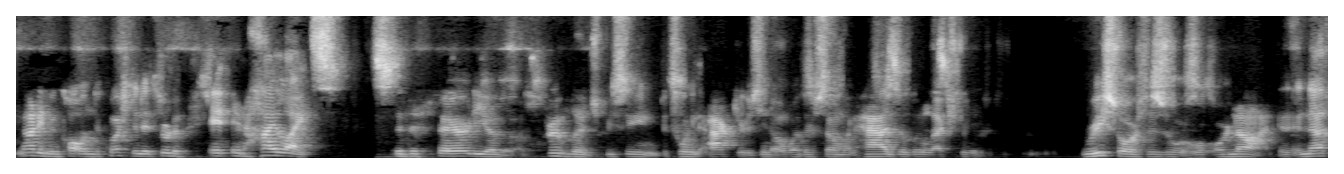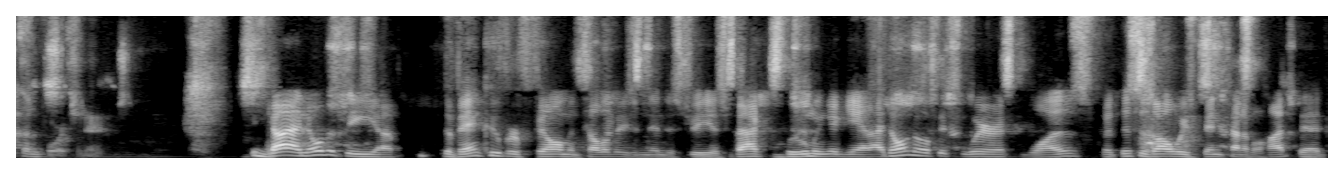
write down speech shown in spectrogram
not even calling the question. It sort of it, it highlights the disparity of, of, privilege between between actors. You know, whether someone has a little extra resources or, or, or not, and, and, that's unfortunate. Guy, I know that the uh, the Vancouver film and television industry is back booming again. I don't know if it's where it was, but this has always been kind of a hotbed.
